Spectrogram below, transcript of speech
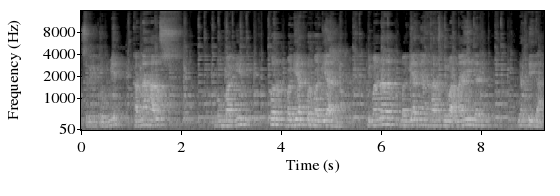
sedikit rumit karena harus membagi per bagian per bagian di mana bagian yang harus diwarnai dan yang tidak.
